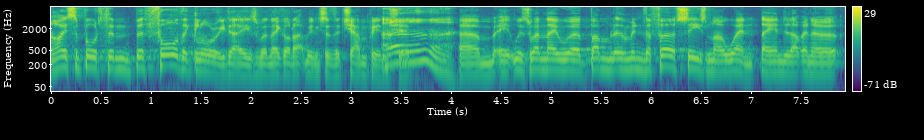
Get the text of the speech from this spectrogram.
I supported them before the glory days when they got up into the championship. Ah. Um, it was when they were bumbling. I mean, the first season I went, they ended up in a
